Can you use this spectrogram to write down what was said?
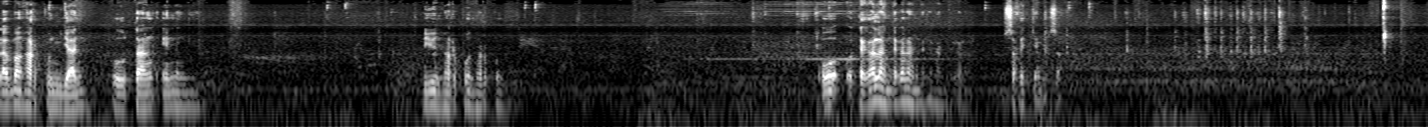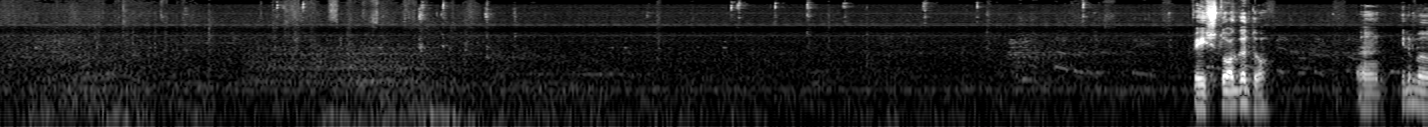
Wala bang harpun dyan? Putang inang... Ayun, harpun, harpun. Oh, oh, teka lang, teka lang, teka lang, teka lang. Masakit yan, masakit. Phase 2 agad, oh. Ang ina mo.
